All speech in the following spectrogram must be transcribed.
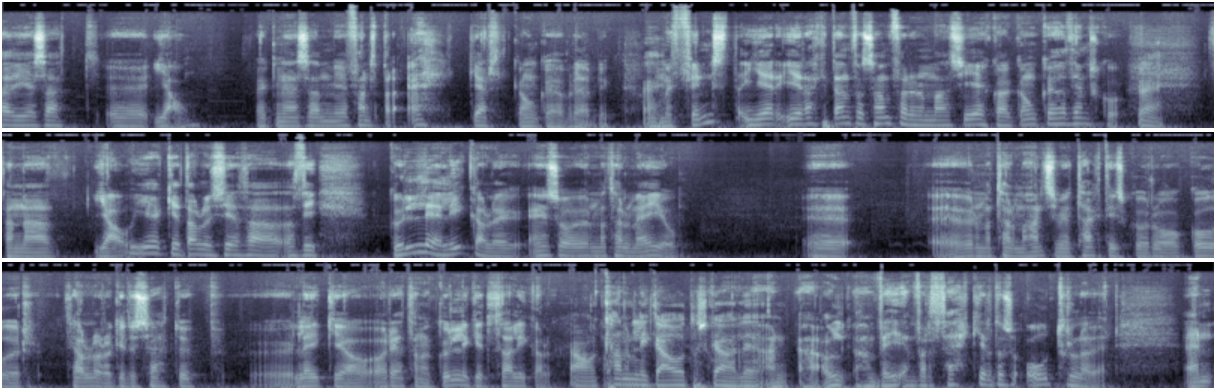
hefði ég sagt uh, já, vegna þess að mér fannst bara ekkert ganga hjá Breiðablík og mér finnst, ég er, ég er ekkert ennþá samfæður um að sé eitthvað að ganga hjá þeim sko. Nei. þannig að já, ég get alveg séð það að því Gulli er líka alveg eins og við erum að tala um uh, uh, við erum að tala um hann sem er taktískur og góður þjálfur og getur sett upp uh, leiki á, á réttan og Gulli getur það líka alveg Já, hann kann líka á þetta skaga liða hann, hann, hann, hann var þekkir þetta svo ótrúlega vel en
